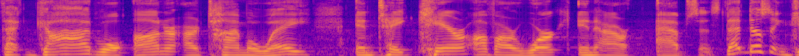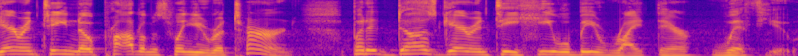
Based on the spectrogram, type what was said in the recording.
that God will honor our time away and take care of our work in our absence. That doesn't guarantee no problems when you return, but it does guarantee He will be right there with you.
